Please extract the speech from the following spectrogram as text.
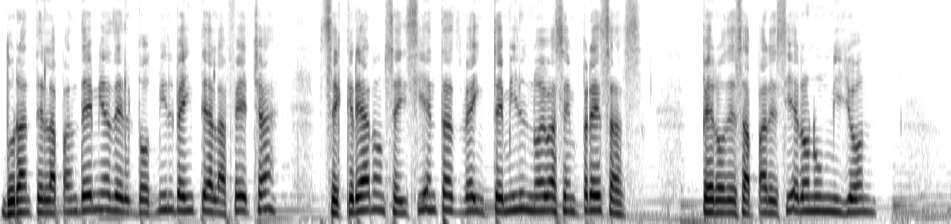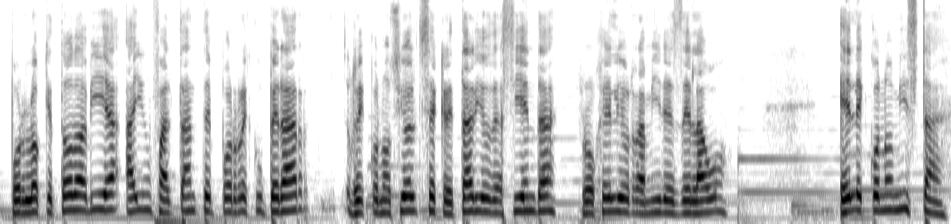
Durante la pandemia del 2020 a la fecha, se crearon 620 mil nuevas empresas, pero desaparecieron un millón, por lo que todavía hay un faltante por recuperar, reconoció el secretario de Hacienda, Rogelio Ramírez de la O. El economista,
